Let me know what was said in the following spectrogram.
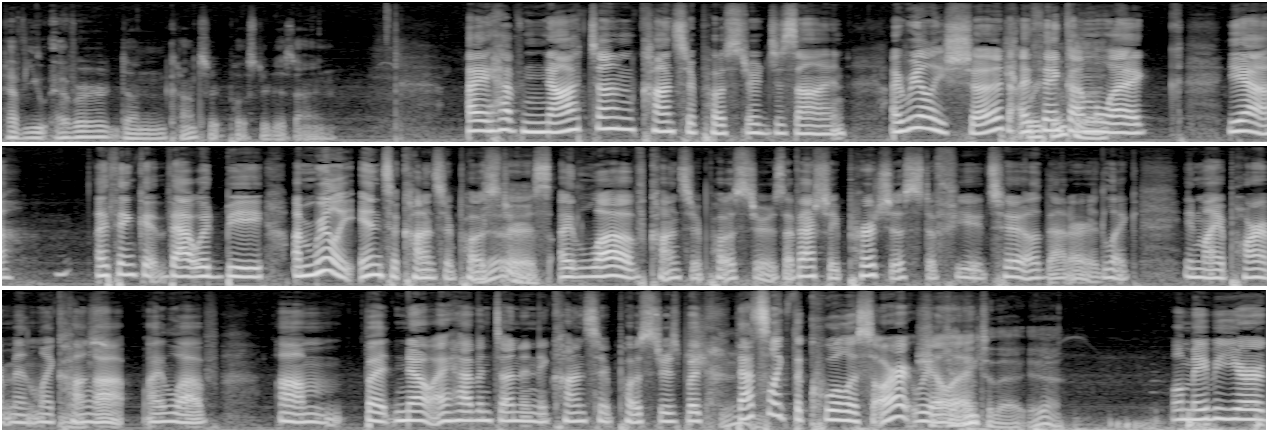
Have you ever done concert poster design? I have not done concert poster design. I really should. Should I think I'm that. like, yeah. I think that would be. I'm really into concert posters. I love concert posters. I've actually purchased a few too that are like in my apartment, like hung up. I love. Um, but no, I haven't done any concert posters. But Yeah. that's like the coolest art, Should Get really. into that, yeah. Well, maybe your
